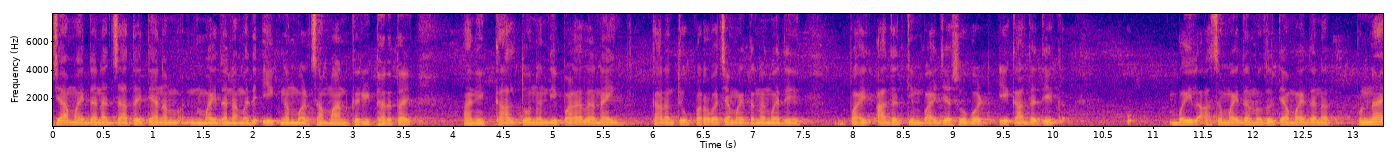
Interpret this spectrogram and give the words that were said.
ज्या मैदानात जात आहे त्या नम मैदानामध्ये एक नंबरचा मानकरी ठरत आहे. आणि काल तो नंदी पळाला नाही कारण तो परवाच्या मैदानामध्ये बाय आदत किम बायजासोबत एक आदत एक बैल असं मैदान होतं त्या मैदानात पुन्हा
